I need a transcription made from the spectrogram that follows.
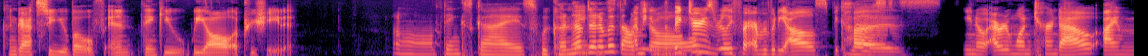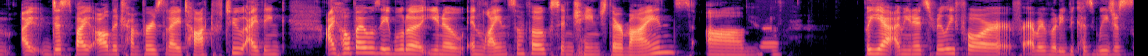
congrats to you both and thank you. We all appreciate it. Oh, thanks, guys. We couldn't have done it Thanks. without I mean, y'all. the victory is really for everybody else because you know everyone turned out. I'm I despite all the Trumpers that I talked to, I think I hope I was able to you know enlighten some folks and change their minds. Um, But yeah, I mean, it's really for for everybody because we just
